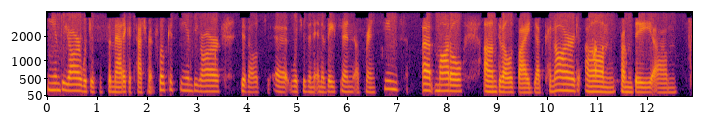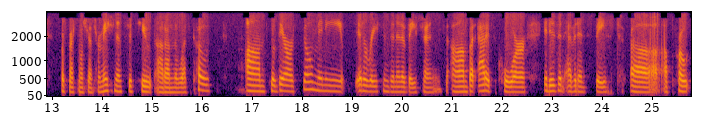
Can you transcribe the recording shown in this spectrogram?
EMDR, which is a somatic attachment focused EMDR, developed, uh, which is an innovation of Francine's uh, model, um, developed by Deb Kennard um, from the um, Professional Transformation Institute out on the West Coast. Um, so there are so many iterations and innovations, um, but at its core, it is an evidence-based uh, approach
